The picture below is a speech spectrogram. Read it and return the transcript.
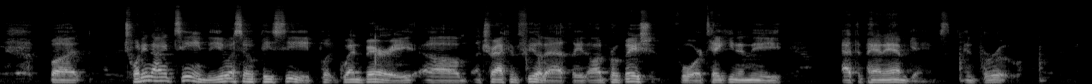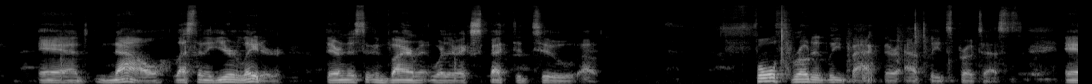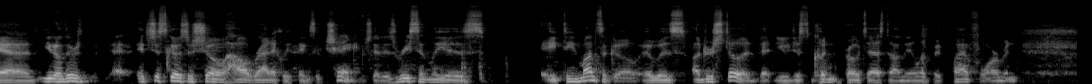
but 2019, the USOPC put Gwen Berry, um, a track and field athlete, on probation for taking a knee at the Pan Am Games in Peru. And now, less than a year later, they're in this environment where they're expected to uh, full throatedly back their athletes' protests. And, you know, there's, it just goes to show how radically things have changed. That as recently as 18 months ago, it was understood that you just couldn't protest on the Olympic platform. And,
